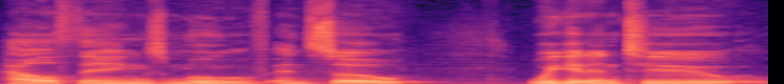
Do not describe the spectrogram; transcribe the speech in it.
how things move. And so we get into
